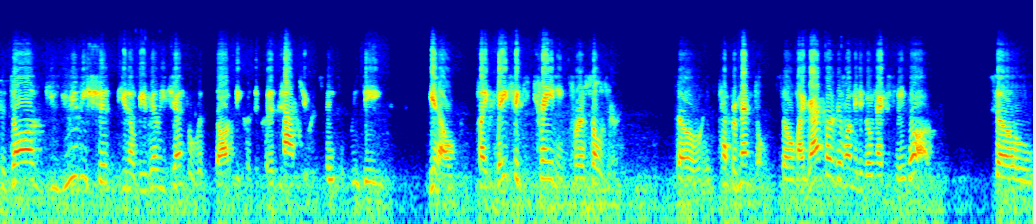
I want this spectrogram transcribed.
the dog, you really should, you know, be really gentle with the dog because it could attack you. It's basically being, you know, like basic training for a soldier. So it's temperamental. So my grandfather didn't want me to go next to the dog. So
